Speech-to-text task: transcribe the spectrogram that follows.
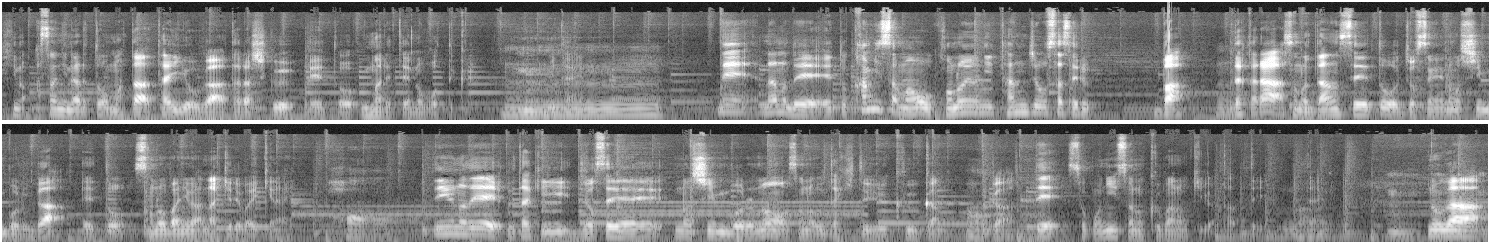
日の朝になるとまた太陽が新しく、えっと、生まれて昇ってくる。うん。みたいな。うん。でなので、えっと、神様をこの世に誕生させる場、うん。だからその男性と女性のシンボルが、えっと、その場にはなければいけない。はっていうので歌木女性のシンボルのその歌木という空間があって、そこにそのクバの木が立っているみたいなのが、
